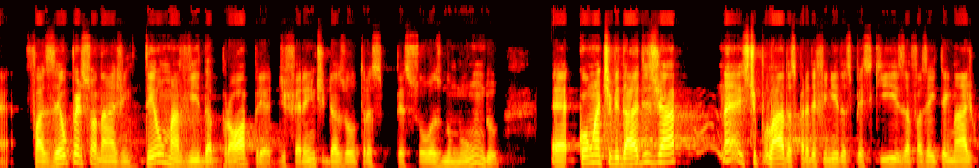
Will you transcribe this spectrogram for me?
é, fazer o personagem ter uma vida própria, diferente das outras pessoas no mundo, é, com atividades já né, estipuladas, pré-definidas, pesquisa, fazer item mágico.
